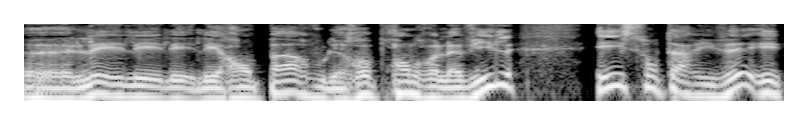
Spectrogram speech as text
euh, les, les, les, les remparts, voulaient reprendre la ville et ils sont arrivés et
